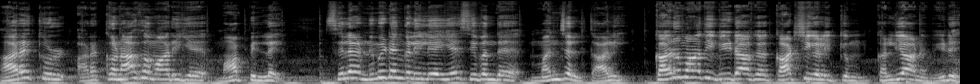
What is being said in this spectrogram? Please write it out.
அறைக்குள் அரக்கனாக மாறிய மாப்பிள்ளை. சில நிமிடங்களிலேயே சிவந்த மஞ்சள் தாலி. கருமாதி வீடாக காட்சியளிக்கும் கல்யாண வீடு.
